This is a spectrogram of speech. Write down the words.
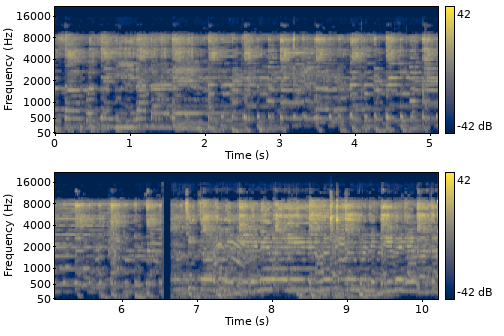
आदिवासी सबसे चोरने भिड़ने वाले नहर जीवने वाला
